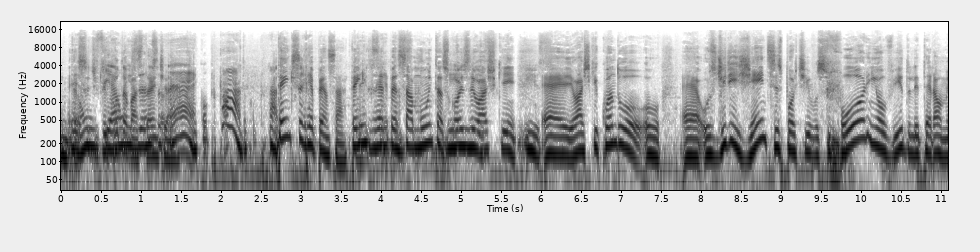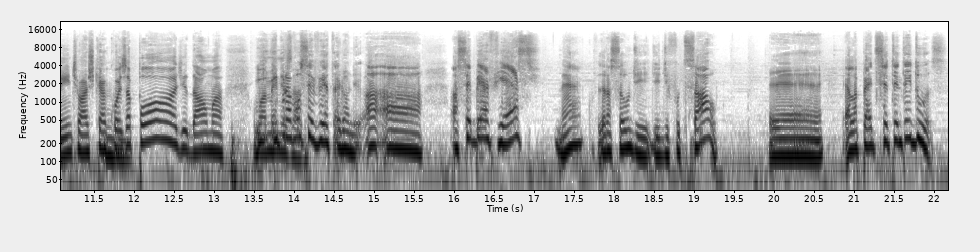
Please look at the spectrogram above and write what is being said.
Então, Isso dificulta é um bastante, né? É, complicado, complicado. Tem que se repensar, tem, tem que, que, se repensar, repensar muitas isso, coisas. Eu acho que é, eu acho que quando o, é, os dirigentes esportivos forem ouvidos literalmente, eu acho que a uhum. coisa pode dar uma uma E, e para você ver, Tairone, a, a, a CBFS, né, Confederação de, de, de Futsal, é, ela pede 72.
